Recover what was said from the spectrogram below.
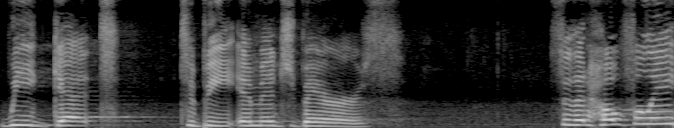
We get to be image bearers so that hopefully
